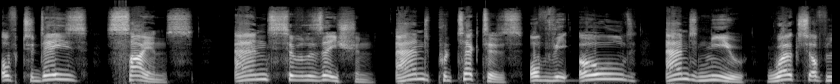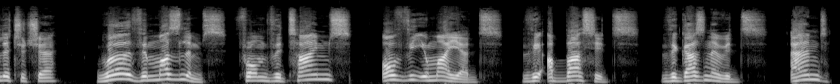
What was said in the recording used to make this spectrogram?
of today's science and civilization and protectors of the old and new works of literature were the Muslims from the times of the Umayyads, the Abbasids, the Ghaznavids, and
